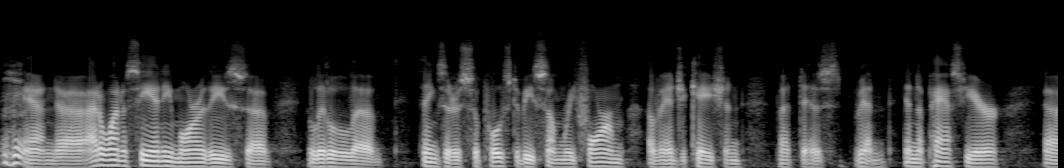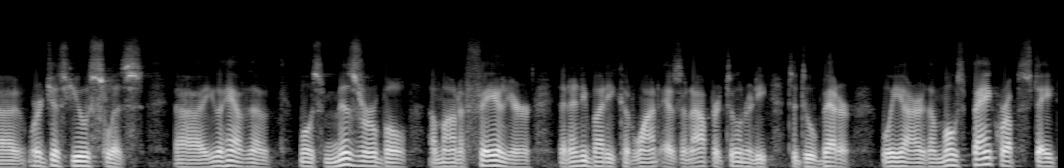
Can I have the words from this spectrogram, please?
and uh, I don't want to see any more of these uh, little uh, things that are supposed to be some reform of education, but as been in the past year, uh, we're just useless. Uh, you have the most miserable amount of failure that anybody could want as an opportunity to do better. We are the most bankrupt state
